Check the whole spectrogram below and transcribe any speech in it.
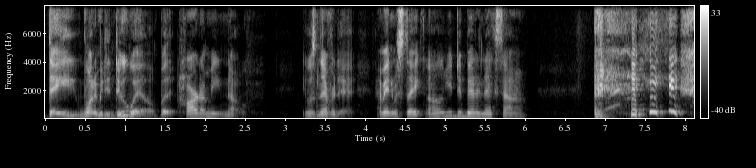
They wanted me to do well, but hard on me, no. It was never that. I made a mistake. Oh, you do better next time. I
